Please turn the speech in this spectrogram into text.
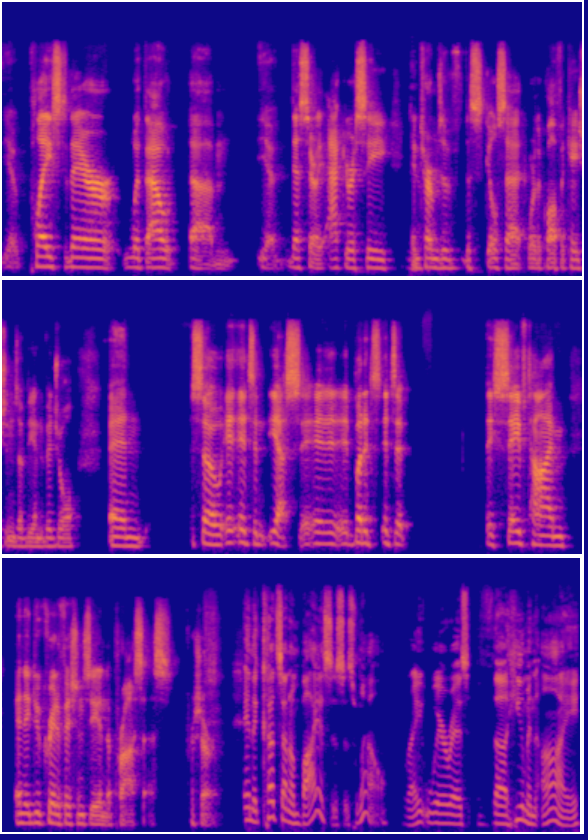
you know placed there without um, you know, necessarily accuracy in terms of the skill set or the qualifications of the individual. And so it, it's an yes, it, it, but it's it's a they save time and they do create efficiency in the process for sure. And it cuts out on biases as well, right? Whereas the human eye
